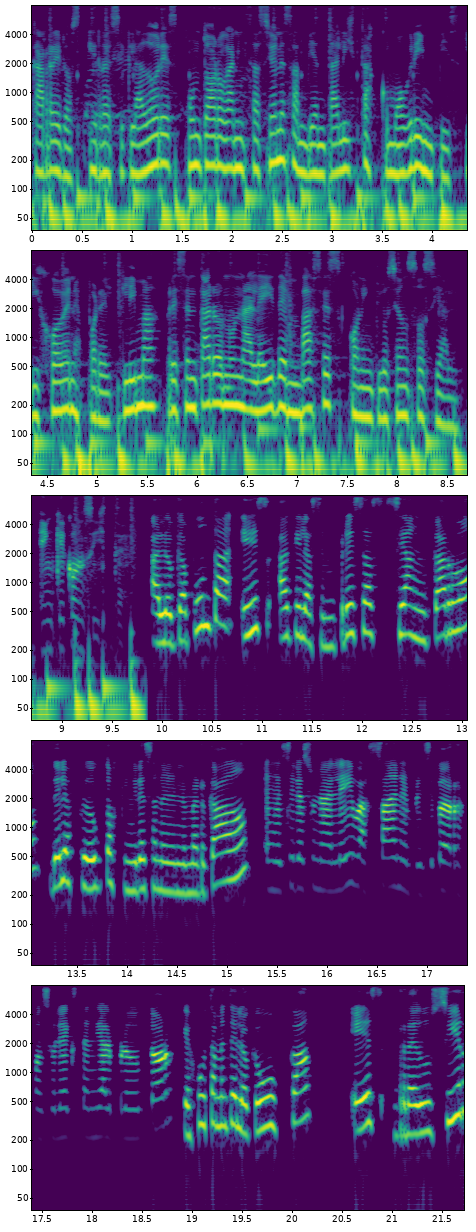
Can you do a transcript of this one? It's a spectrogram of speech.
Carreros y Recicladores, junto a organizaciones ambientalistas como Greenpeace y Jóvenes por el Clima, presentaron una ley de envases con inclusión social. ¿En qué consiste? a lo que apunta es a que las empresas se hagan cargo de los productos que ingresan en el mercado. Es decir, es una ley basada en el principio de responsabilidad extendida al productor, que justamente lo que busca es reducir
